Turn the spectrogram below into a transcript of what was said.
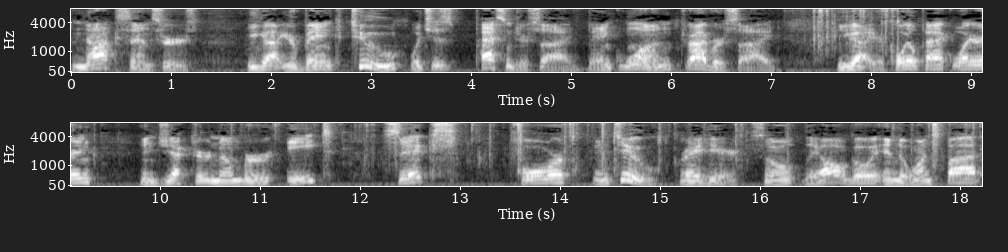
knock sensors. You got your bank 2, which is passenger side, bank 1, driver side. You got your coil pack wiring, injector number eight, six, four, and two right here. So they all go into one spot.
